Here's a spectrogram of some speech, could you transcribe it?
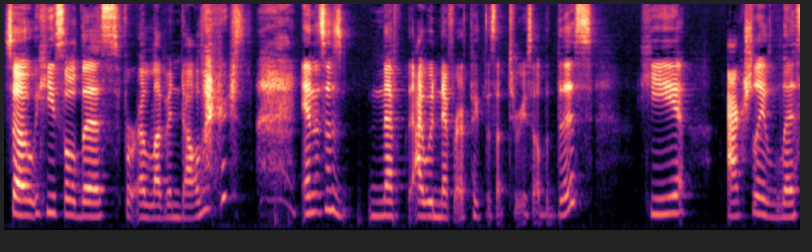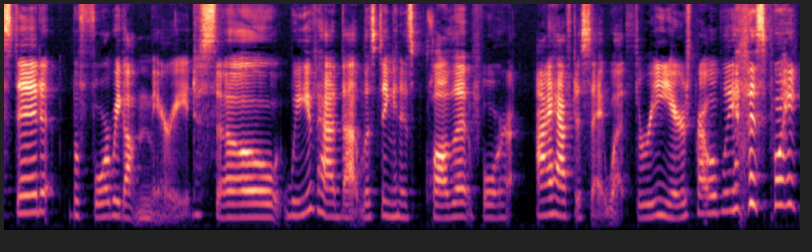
So he sold this for $11. and this is, I would never have picked this up to resell, but this, he actually listed before we got married. So we've had that listing in his closet for, I have to say, what, three years probably at this point.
